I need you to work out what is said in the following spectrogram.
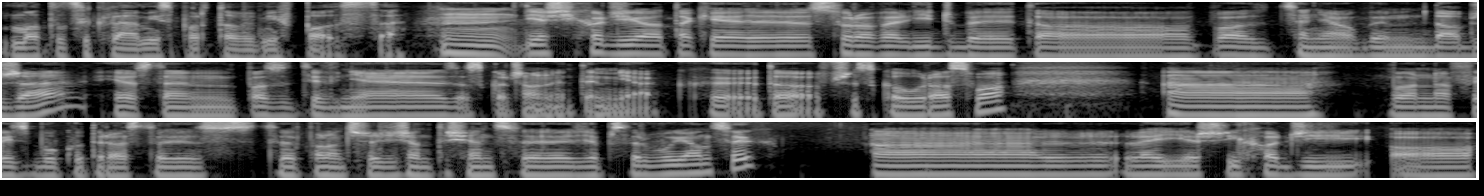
motocyklami sportowymi w Polsce? Mm, jeśli chodzi o takie surowe liczby, to oceniałbym dobrze. Jestem pozytywnie zaskoczony tym, jak to wszystko urosło. A, bo na Facebooku teraz to jest ponad 60 tysięcy obserwujących. Ale jeśli chodzi o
